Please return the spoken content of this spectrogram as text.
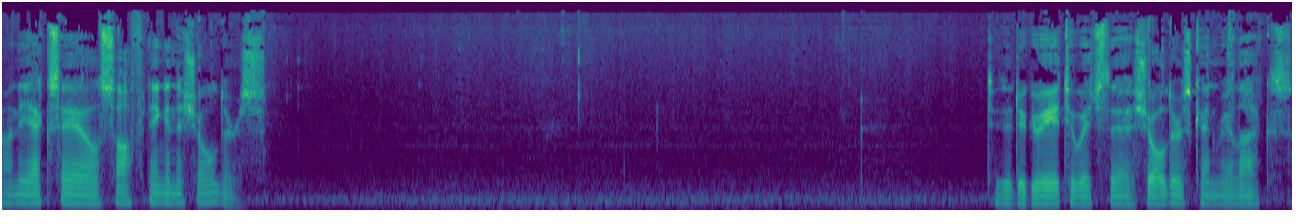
On the exhale, softening in the shoulders. To the degree to which the shoulders can relax.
